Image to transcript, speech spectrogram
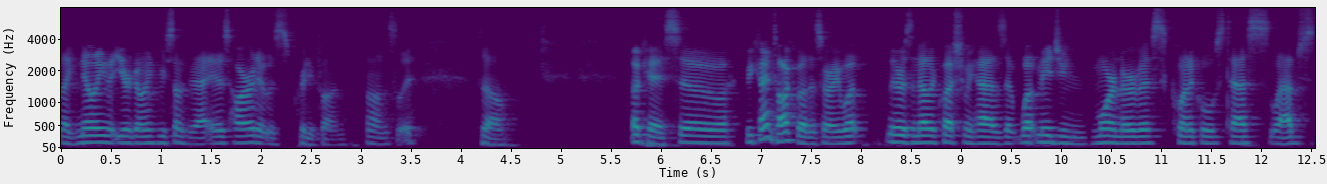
like knowing that you're going through something that is hard, it was pretty fun, honestly. So, okay, so we kind of talked about this already. What there was another question we had is that what made you more nervous? Clinicals, tests, labs,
